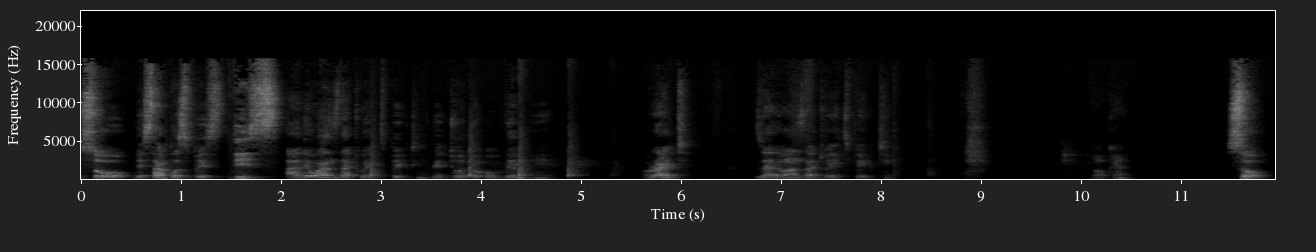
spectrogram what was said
So the sample space, these are the ones that we're expecting, the total of them here. All right? These are the ones that we're expecting. Okay? So,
